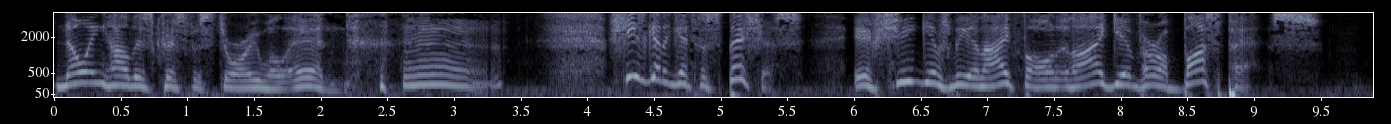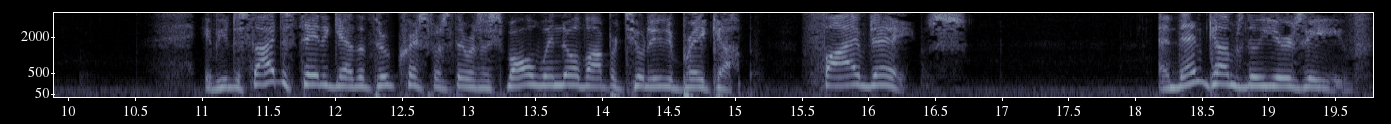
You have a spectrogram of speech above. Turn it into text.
knowing how this Christmas story will end? She's going to get suspicious if she gives me an iPhone and I give her a bus pass. If you decide to stay together through Christmas, there is a small window of opportunity to break up. Five days. And then comes New Year's Eve.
